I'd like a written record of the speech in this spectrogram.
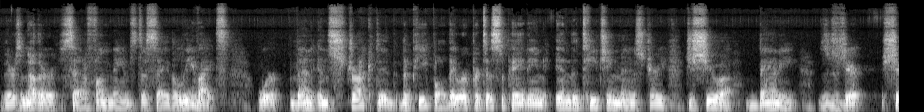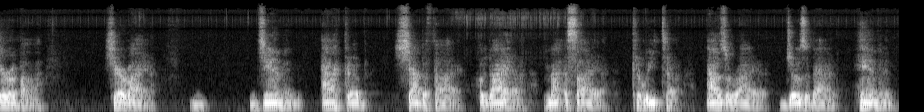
there's another set of fun names to say. The Levites were then instructed the people. They were participating in the teaching ministry. Jeshua, Bani, Sherebiah, Sherebiah, Jamin, Akkub, Shabbethai, Hodiah, Maaseiah, Kelita, Azariah, Jozabad, Hanan,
